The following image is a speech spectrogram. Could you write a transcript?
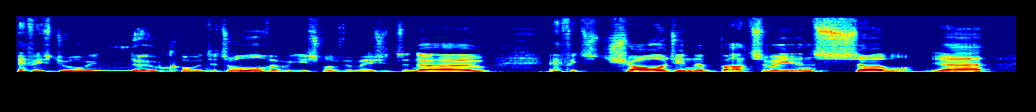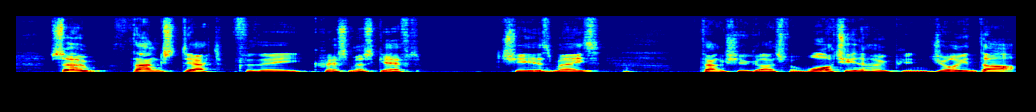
if it's drawing no current at all, very useful information to know, if it's charging the battery and so on. Yeah. So thanks Det for the Christmas gift. Cheers mate. Thanks you guys for watching. I hope you enjoyed that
